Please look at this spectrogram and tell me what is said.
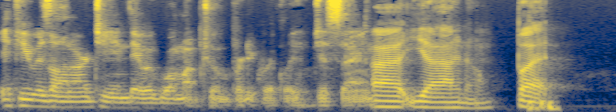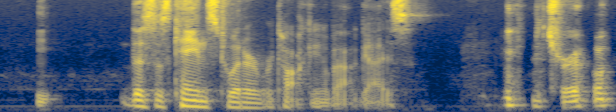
if he was on our team, they would warm up to him pretty quickly. Just saying. Uh, yeah, I know, but this is Canes Twitter we're talking about, guys. True.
